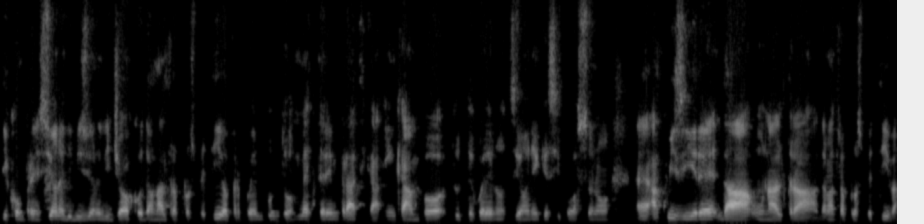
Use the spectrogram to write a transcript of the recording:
di comprensione, di visione di gioco da un'altra prospettiva, per poi appunto mettere in pratica in campo tutte quelle nozioni che si possono eh, acquisire da un'altra, da un'altra prospettiva.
